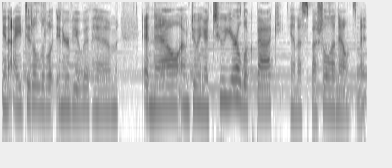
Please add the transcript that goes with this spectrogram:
and I did a little interview with him. And now I'm doing a two year look back and a special announcement.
